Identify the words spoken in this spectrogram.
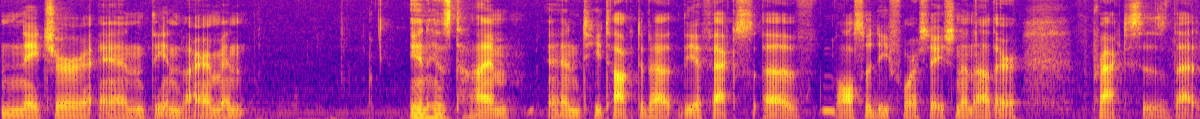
nature and the environment in his time, and he talked about the effects of also deforestation and other practices that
